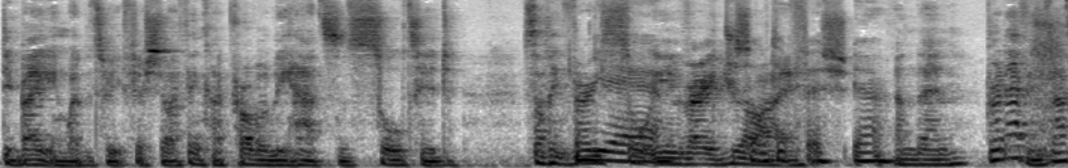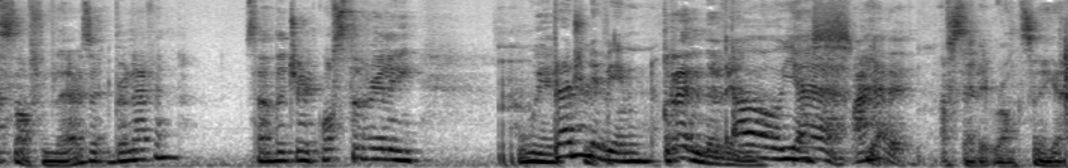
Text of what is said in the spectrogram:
debating whether to eat fish, so I think I probably had some salted, something very Yeah, salty and very dry. salted fish, yeah. And then Brunevin, that's not from there, is it? Brunevin? Is that the drink? What's the really weird Brennivin. drink? Brennivin. Oh, yes, Yeah, I had yeah. it. I've said it wrong, so you go.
